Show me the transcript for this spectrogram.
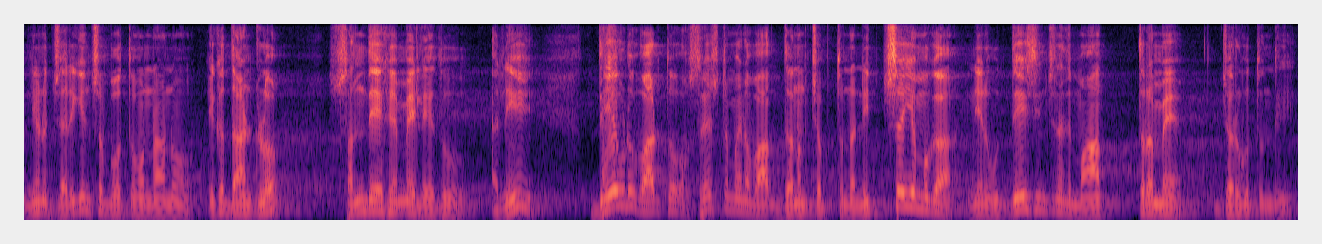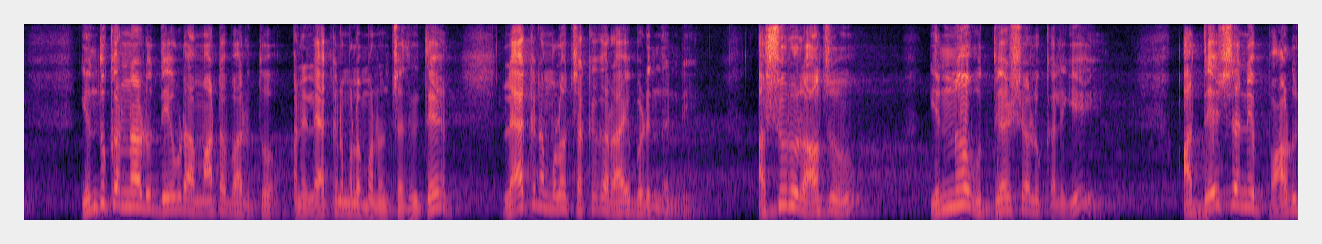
నేను జరిగించబోతూ ఉన్నాను ఇక దాంట్లో సందేహమే లేదు అని దేవుడు వారితో ఒక శ్రేష్టమైన వాగ్దానం చెప్తున్న నిశ్చయముగా నేను ఉద్దేశించినది మాత్రమే జరుగుతుంది. ఎందుకన్నాడు దేవుడు ఆ మాట వారితో అనే లేఖనములో మనం చదివితే లేఖనములో చక్కగా రాయబడిందండి. అశురు రాజు ఎన్నో ఉద్దేశాలు కలిగి ఆ దేశాన్ని పాడు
